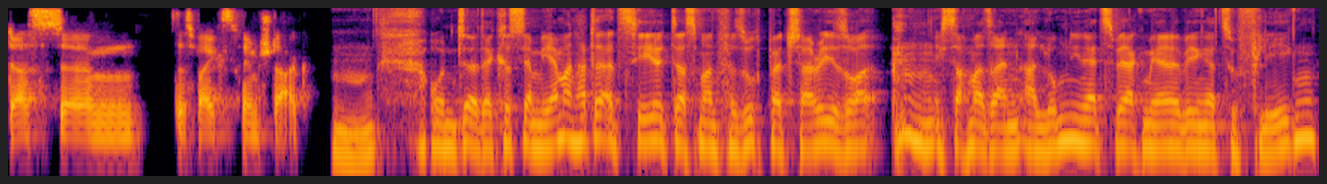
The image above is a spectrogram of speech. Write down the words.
das, ähm, das war extrem stark. Mhm. Und äh, der Christian Mehrmann hatte erzählt, dass man versucht bei Cherry so, ich sag mal, sein Alumni-Netzwerk mehr oder weniger zu pflegen.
